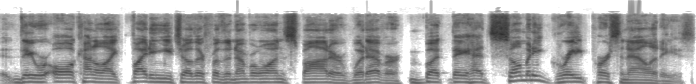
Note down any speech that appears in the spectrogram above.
They were all kind of like fighting each other for the number one spot or whatever, but they had so many great personalities.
